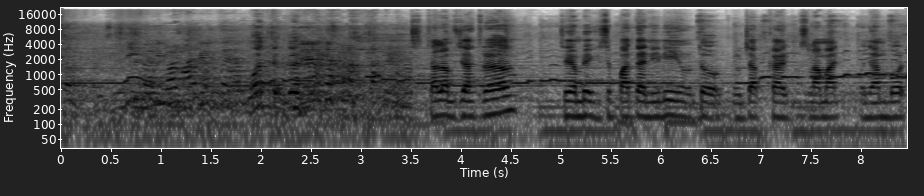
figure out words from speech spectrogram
Tak? What the Salam sejahtera. Saya ambil kesempatan ini untuk mengucapkan selamat menyambut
